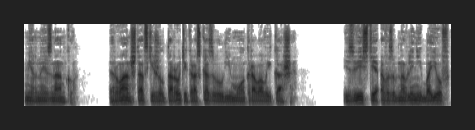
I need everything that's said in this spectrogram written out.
Мир наизнанку. Эрван, штатский желторотик, рассказывал ему о кровавой каше. Известие о возобновлении боев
